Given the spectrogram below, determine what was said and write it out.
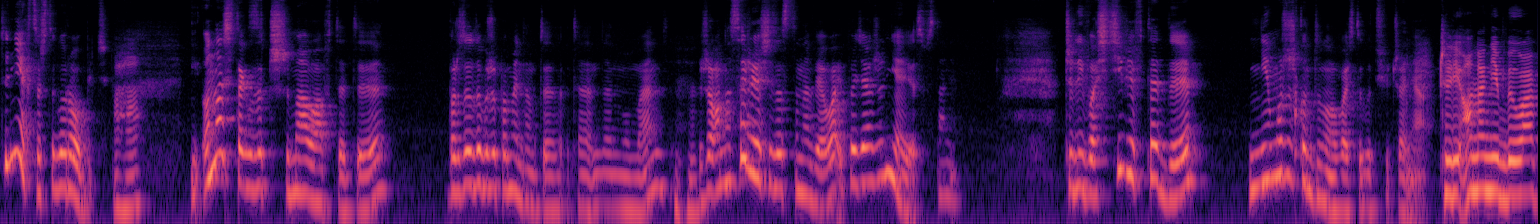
ty nie chcesz tego robić. Aha. I ona się tak zatrzymała wtedy. Bardzo dobrze pamiętam ten, ten, ten moment, Mhm. że ona serio się zastanawiała i powiedziała, że nie jest w stanie. Czyli właściwie wtedy nie możesz kontynuować tego ćwiczenia. Czyli ona nie była.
